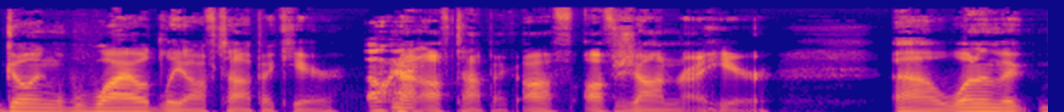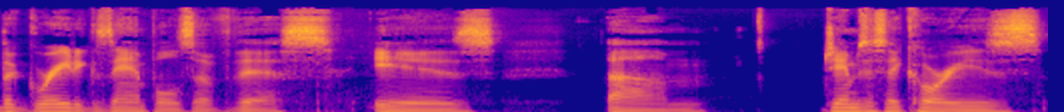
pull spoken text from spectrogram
going wildly off topic here, okay. not off topic, off off genre here. Uh, one of the, the great examples of this is um, James S. A. Corey's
